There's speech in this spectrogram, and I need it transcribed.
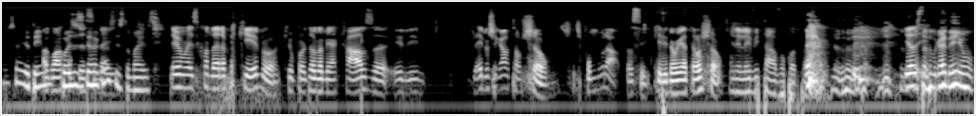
Não sei, eu tenho Algum coisas de terror que eu assisto, mas. Teve uma vez quando eu era pequeno, que o portão da minha casa, ele. Ele não chegava até o chão. Tinha tipo um buraco, assim, que ele não ia até o chão. Ele levitava o portão. não eu- está em lugar nenhum.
